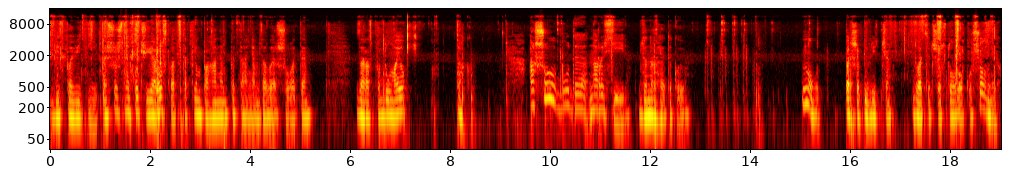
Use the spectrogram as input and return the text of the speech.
відповідь ні. Та що ж не хочу я розклад з таким поганим питанням завершувати. Зараз подумаю. Так. А що буде на Росії з енергетикою? Ну, от, перше півріччя 26-го року. Що в них?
